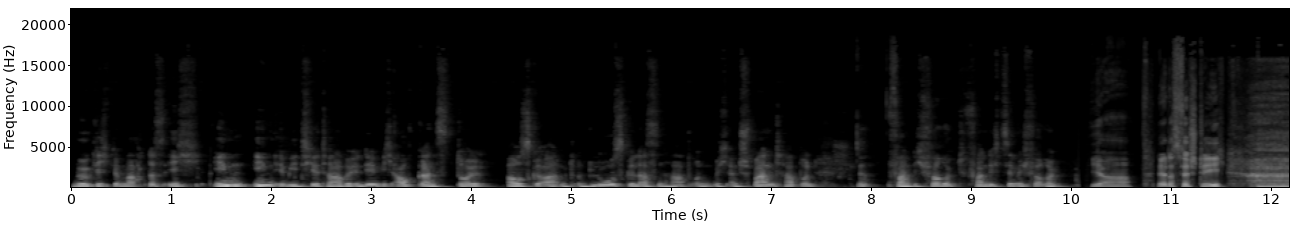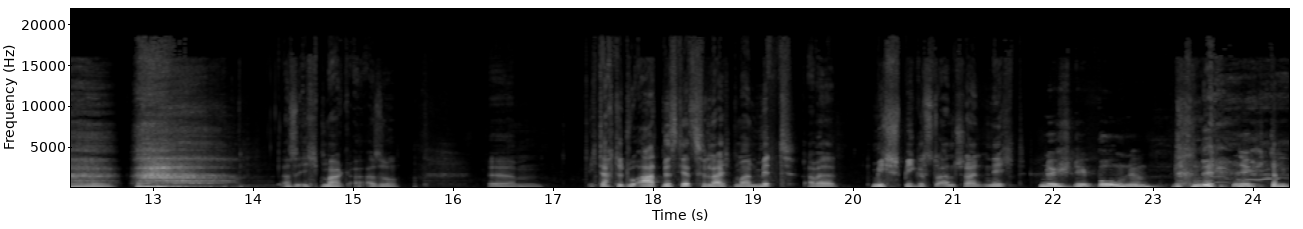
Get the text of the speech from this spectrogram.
möglich gemacht, dass ich ihn, ihn imitiert habe, indem ich auch ganz doll ausgeatmet und losgelassen habe und mich entspannt habe. Und ja, fand ich verrückt, fand ich ziemlich verrückt. Ja, ja, das verstehe ich. Also ich mag, also ähm, ich dachte, du atmest jetzt vielleicht mal mit, aber mich spiegelst du anscheinend nicht. Nicht die Bohne, Nee. nicht die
